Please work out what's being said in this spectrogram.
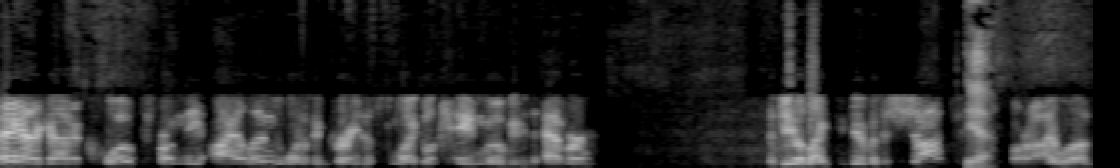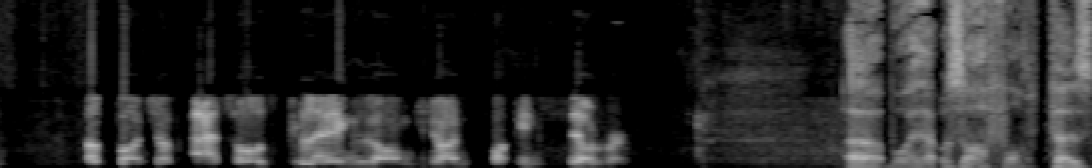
I got a quote from The Island, one of the greatest Michael Caine movies ever. If you'd like to give it a shot, Yeah. or I will. A bunch of assholes playing Long John fucking Silver. Oh boy, that was awful. Because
